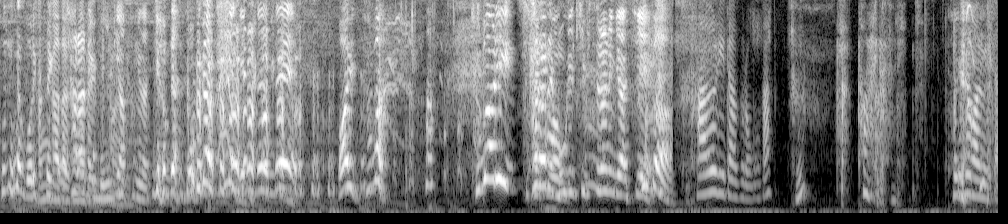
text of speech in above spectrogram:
소중한 머리카락이 차라리 목이. 아프면 낫지. 야, 나 목이 아프면 괜찮은데 아이 두발 두 발이 차라리. 목이 깁스라는 게 낫지. 그러니까 가을이라 그런가? 털갈이. 죄송합니다.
